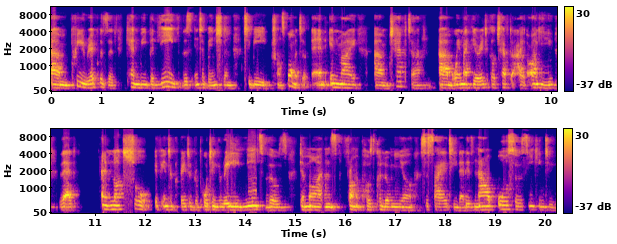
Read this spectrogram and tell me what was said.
um, prerequisites can we believe this intervention to be transformative. And in my um, chapter, um, or in my theoretical chapter, I argue that I'm not sure if integrated reporting really meets those demands from a post-colonial society that is now also seeking to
